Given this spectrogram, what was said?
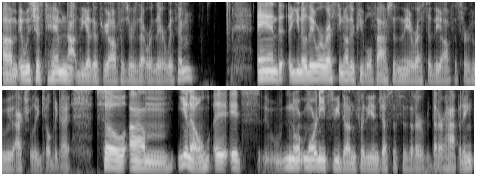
um it was just him not the other three officers that were there with him and uh, you know they were arresting other people faster than they arrested the officer who actually killed the guy. So um you know it's no, more needs to be done for the injustices that are that are happening.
